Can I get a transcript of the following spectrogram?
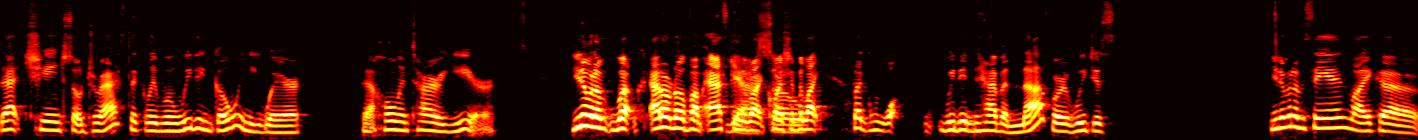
that change so drastically when we didn't go anywhere that whole entire year? You know what I'm? Well, I don't know if I'm asking Yeah, the right question, but like, like what we didn't have enough, or we just, you know what I'm saying? Like, uh,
